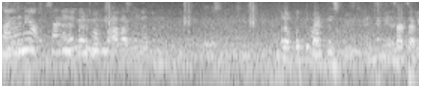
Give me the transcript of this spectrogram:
సాగండి సాగండి కొంచెం సార్ సార్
